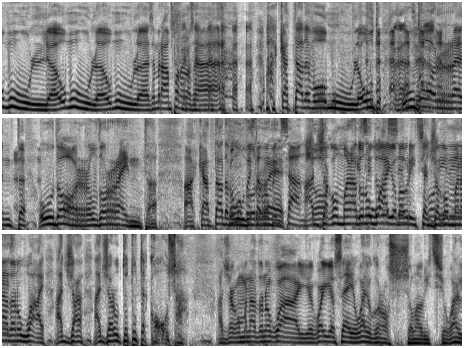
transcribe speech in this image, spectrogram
Omul, Omul, Omul. Sembrava un po' una cosa accattata con Omul, Ud- Udorrent, Udor, Udorrent. Accattata con Comunque stavo Udorrent. pensando Ha già se un guaio, Maurizio. Ha già combinato un guaio. Ha già, ha già rotto tutte cose. Ha già combinato un guaio. Guaio sei, guaio grosso, Maurizio. Guaio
